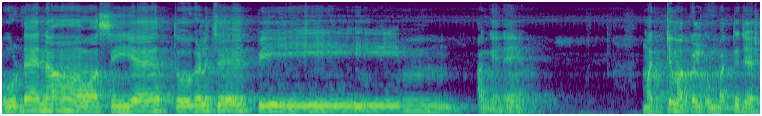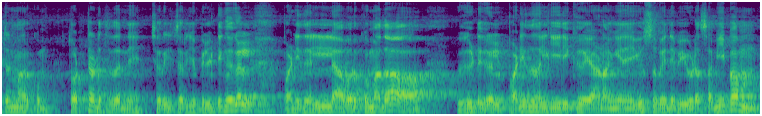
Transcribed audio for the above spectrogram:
ഉടനാവസിയത്തുകൾ ചെപ്പി. അങ്ങനെ മറ്റു മക്കൾക്കും മറ്റു ജ്യേഷ്ഠന്മാർക്കും തൊട്ടടുത്ത് തന്നെ ചെറിയ ചെറിയ ബിൽഡിങ്ങുകൾ പണിതെല്ലാവർക്കും അതാ. വീടുകൾ പണിത് നൽകിയിരിക്കുകയാണ് അങ്ങനെ യൂസഫ് നബിയുടെ സമീപം.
